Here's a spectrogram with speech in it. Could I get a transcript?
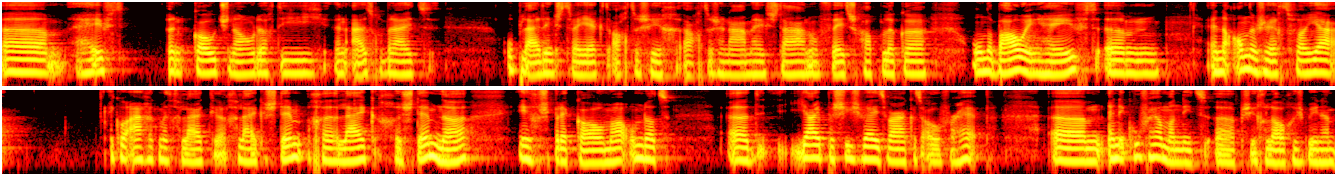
um, heeft een coach nodig die een uitgebreid opleidingstraject achter zich, achter zijn naam heeft staan of wetenschappelijke onderbouwing heeft. Ehm, en de ander zegt van ja, ik wil eigenlijk met gelijke, gelijke stem, gelijkgestemden in gesprek komen, omdat uh, jij precies weet waar ik het over heb. Um, en ik hoef helemaal niet uh, psychologisch binnen,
